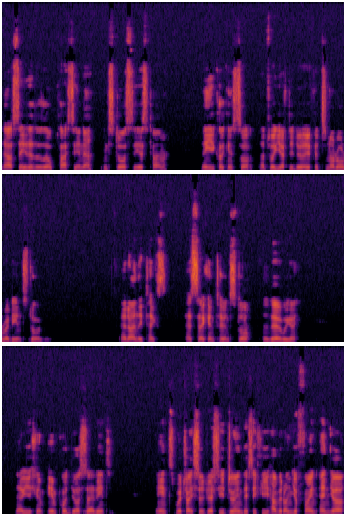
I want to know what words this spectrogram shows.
Now see the little plus here now, install CS timer. Then you click install. That's what you have to do if it's not already installed. It only takes a second to install, and there we go. Now you can input your settings which I suggest you doing this if you have it on your phone and your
